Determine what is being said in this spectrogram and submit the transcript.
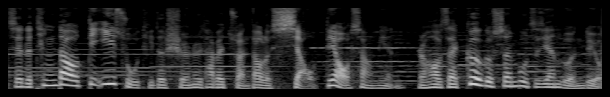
接着听到第一主题的旋律，它被转到了小调上面，然后在各个声部之间轮流。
